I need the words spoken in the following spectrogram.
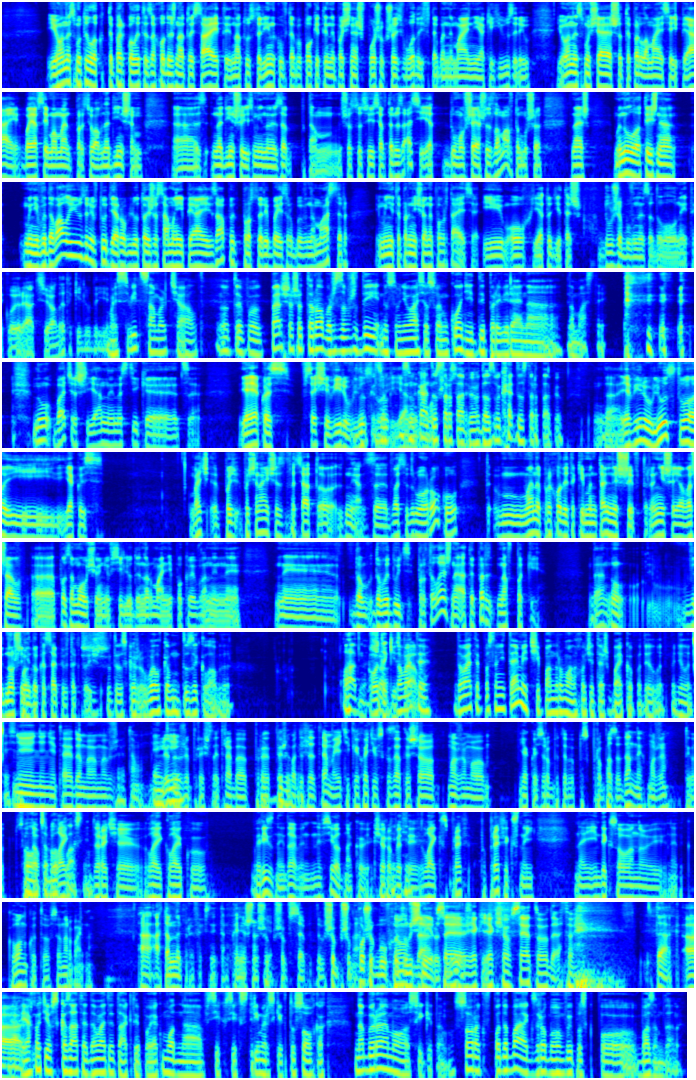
Його не смутило тепер, коли ти заходиш на той сайт, на ту сторінку, в тебе, поки ти не почнеш в пошук щось вводити, в тебе немає ніяких юзерів. Його не смущає, що тепер ламається API, бо я в цей момент працював над іншим, е, над іншою зміною, там, що стосується авторизації. Я думав, що я щось зламав, тому що, знаєш, минулого тижня мені видавало юзерів, тут я роблю той же самий API-запит, просто rebase зробив на master, і мені тепер нічого не повертається. І ох, я тоді теж дуже був незадоволений такою реакцією, але такі люди є. My sweet summer child. Ну, типу, перше, що ти робиш, завжди не сумнівайся у своєму коді, йди перевіряй на на мастері. Ну, бачиш, я не настільки це. Я якось все ще вірю в людство. Звук, я звукай до стартапів, да, звукай до стартапів. Да, Я вірю в людство і якось Бач, починаючи з 20 ні, з 22-го року, в мене приходить такий ментальний шифт. Раніше я вважав е, по замовчуванню всі люди нормальні, поки вони не не доведуть протилежне, а тепер навпаки. Да? Ну, В відношенні до Касапів так точно. Що ти скажу? Welcome to the club, да? Ладно, що, давайте. Справи. Давайте по основній темі, чи пан Роман хоче теж байкою поділитися? Ні, ні, ні, та я думаю, ми вже там ND? люди вже прийшли, треба переходити до теми. Я тільки хотів сказати, що можемо якось зробити випуск про бази даних, може. Ти от згадав про лайк. Класно. До речі, лайк лайку різний, да? він не всі однакові. Якщо робити лайк префіксний на індексовану колонку, то все нормально. А а там не префіксний, там, звісно, щоб щоб все, щоб щоб пошук був ну, зручний, да, розумієш? Це, як, Якщо все, то да. То... Так, а... Я я хотів сказати, давайте так, типу, як мод на всіх всіх стрімерських тусовках. Наберемо скільки там, 40 вподобайок, зробимо випуск по базам даних.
